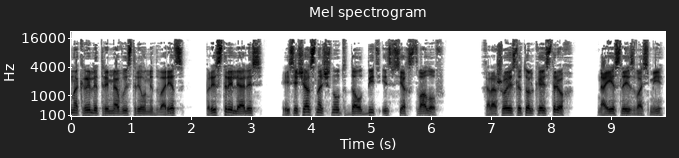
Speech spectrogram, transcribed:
накрыли тремя выстрелами дворец, пристрелялись и сейчас начнут долбить из всех стволов. Хорошо, если только из трех, а если из восьми?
